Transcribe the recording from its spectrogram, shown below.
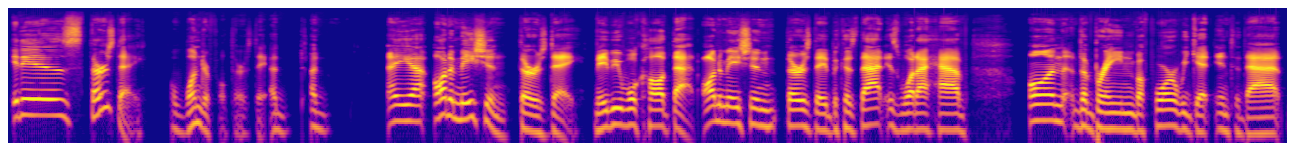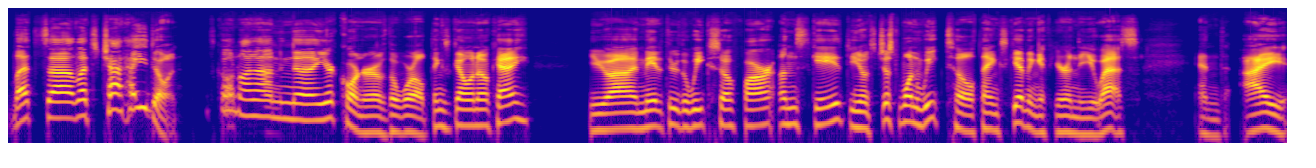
It is Thursday, a wonderful Thursday, a, a, a uh, automation Thursday. Maybe we'll call it that automation Thursday because that is what I have on the brain. Before we get into that, let's uh, let's chat. How you doing? What's going on in uh, your corner of the world? Things going okay? You uh, made it through the week so far unscathed. You know, it's just one week till Thanksgiving if you're in the U.S. And I,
